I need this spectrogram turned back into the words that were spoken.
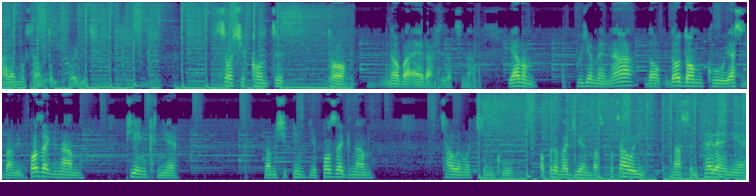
ale muszę wam to powiedzieć. Co się kończy, to nowa era się zaczyna. Ja wam pójdziemy na, do, do domku, ja się z wami pożegnam pięknie. Z wami się pięknie pożegnam w całym odcinku. Oprowadziłem was po całej naszym terenie.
